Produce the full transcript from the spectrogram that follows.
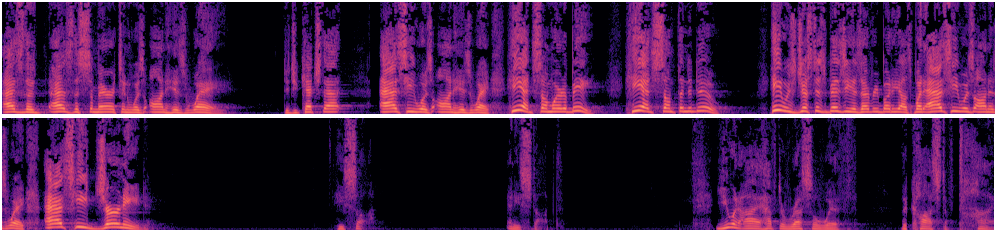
As the, as the Samaritan was on his way, did you catch that? As he was on his way, he had somewhere to be. He had something to do. He was just as busy as everybody else. But as he was on his way, as he journeyed, he saw and he stopped. You and I have to wrestle with the cost of time.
